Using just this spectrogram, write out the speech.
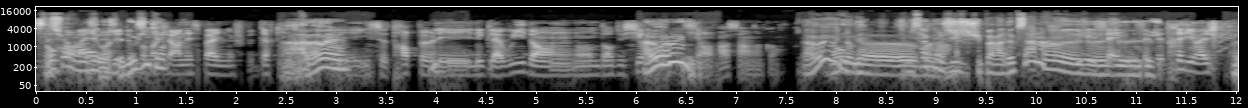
C'est sûr, hein, c'est logique. Hein. en Espagne, je peux te dire qu'ils ah, bah ouais. ils se trempent les, les glaouis dans, dans du sirop. Ah ouais, ici en France, hein, encore. Ah ouais, non mais euh, c'est pour ça que je, je suis paradoxal. Hein, C'était très imagé.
